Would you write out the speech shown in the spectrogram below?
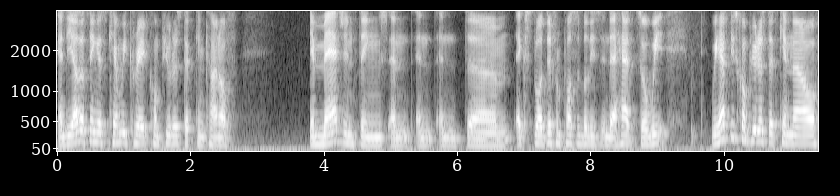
and the other thing is, can we create computers that can kind of imagine things and and and um, explore different possibilities in their head? So we we have these computers that can now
